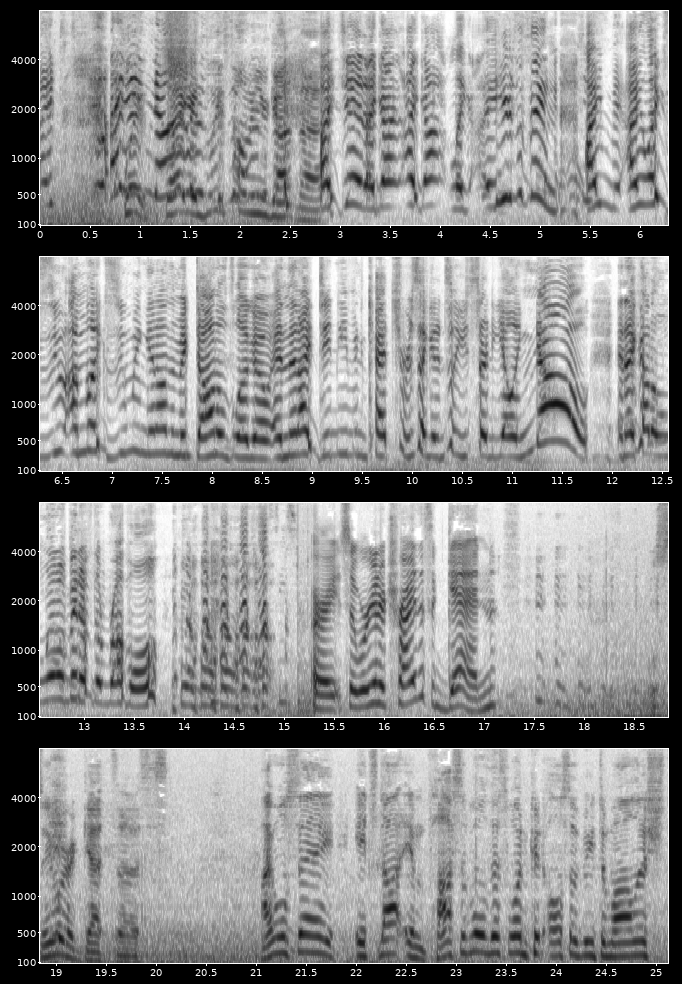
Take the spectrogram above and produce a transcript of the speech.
I Please, didn't know. Megan, please tell me you got that. I did. I got. I got. Like, uh, here's the thing. I. I like zoom. I'm like zooming in on the McDonald's logo, and then I didn't even catch for a second until you started yelling no, and I got a little bit of the rubble. All right, so we're gonna try this again. We'll see where it gets us. I will say it's not impossible. This one could also be demolished,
